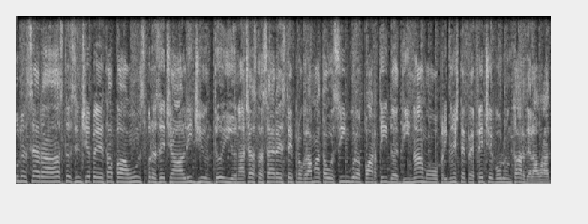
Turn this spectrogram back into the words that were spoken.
Bună seara! Astăzi începe etapa 11 a Ligii 1. În această seară este programată o singură partidă. Dinamo o primește pe fece voluntar de la ora 20.30.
